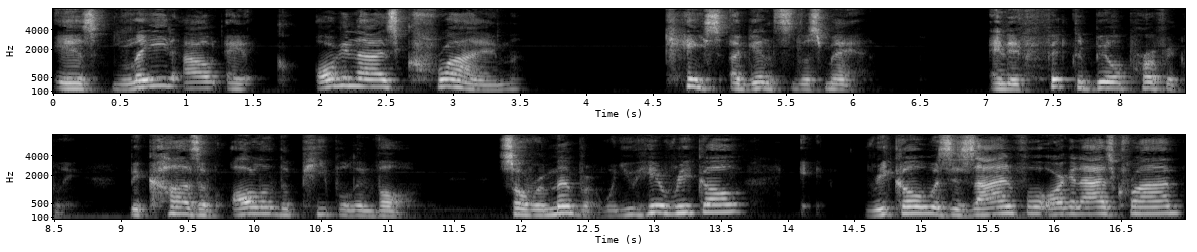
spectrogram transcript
is laid out an organized crime case against this man. And it fit the bill perfectly because of all of the people involved. So remember, when you hear RICO, RICO was designed for organized crime.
